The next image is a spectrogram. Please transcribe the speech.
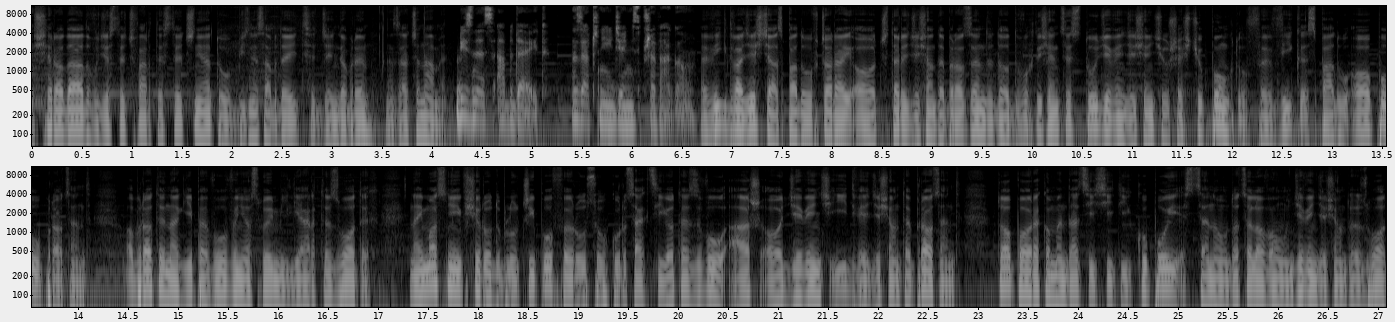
środa, 24 stycznia, tu Business Update. Dzień dobry, zaczynamy. Business Update. Zacznij dzień z przewagą. WIG20 spadł wczoraj o 0,4% do 2196 punktów. WIG spadł o 0,5%. Obroty na GPW wyniosły miliard złotych. Najmocniej wśród blue chipów rósł kurs akcji JSW aż o 9,2%. To po rekomendacji City Kupuj z ceną docelową 90 zł.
